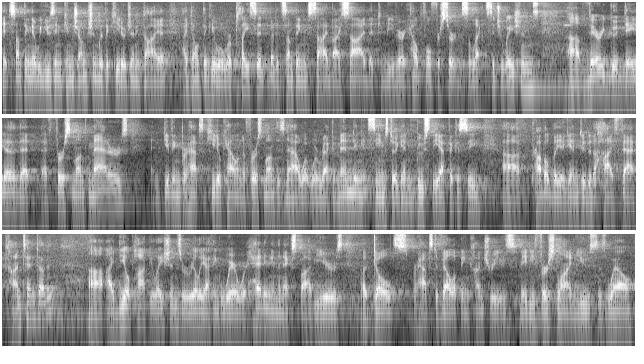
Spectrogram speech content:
It's something that we use in conjunction with the ketogenic diet. I don't think it will replace it, but it's something side by side that can be very helpful for certain select situations. Uh, very good data that that first month matters and giving perhaps KetoCal in the first month is now what we're recommending. It seems to, again, boost the efficacy, uh, probably, again, due to the high fat content of it. Uh, ideal populations are really, I think, where we're heading in the next five years. Adults, perhaps developing countries, maybe first-line use as well,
